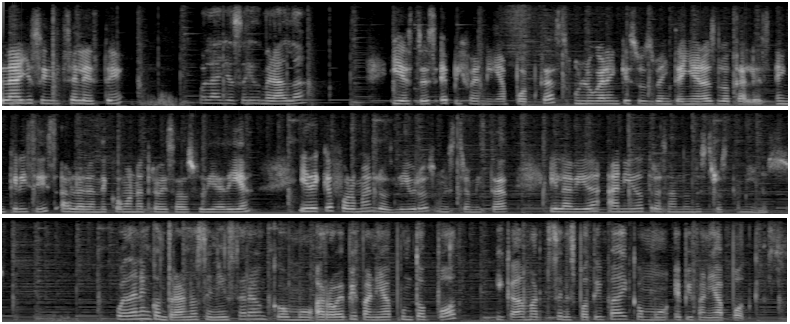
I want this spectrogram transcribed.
Hola, yo soy Celeste. Hola, yo soy Esmeralda. Y esto es Epifanía Podcast, un lugar en que sus veinteañeras locales en crisis hablarán de cómo han atravesado su día a día y de qué forma los libros, nuestra amistad y la vida han ido trazando nuestros caminos. Pueden encontrarnos en Instagram como arroba epifanía.pod y cada martes en Spotify como Epifanía Podcast.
